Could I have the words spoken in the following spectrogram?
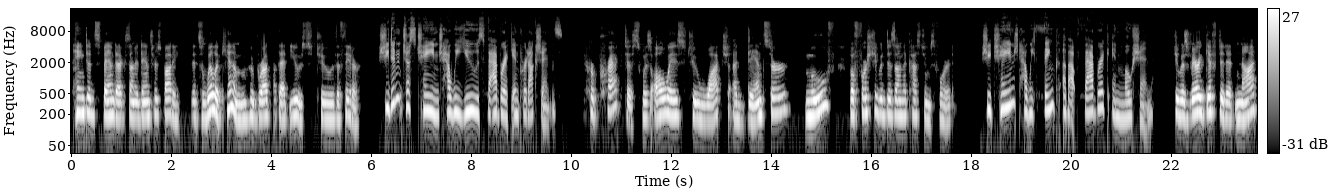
painted spandex on a dancer's body. It's Willa Kim who brought that use to the theater. She didn't just change how we use fabric in productions. Her practice was always to watch a dancer move before she would design the costumes for it. She changed how we think about fabric in motion. She was very gifted at not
